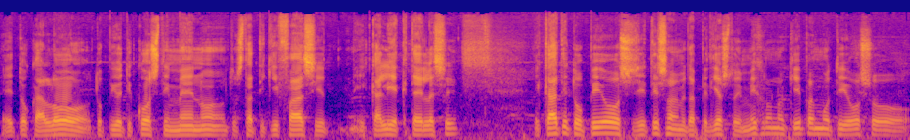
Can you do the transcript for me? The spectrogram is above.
ε, το καλό, το ποιοτικό στημένο, το στατική φάση, η καλή εκτέλεση. Κάτι το οποίο συζητήσαμε με τα παιδιά στο ημίχρονο και είπαμε ότι όσο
